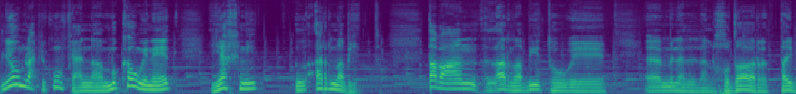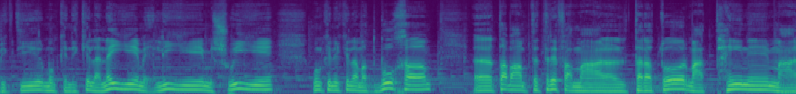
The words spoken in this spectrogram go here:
اليوم رح بيكون في عنا مكونات يخنة القرنبيط طبعا القرنبيط هو آه، من الخضار الطيبة كتير ممكن ياكلها نية مقلية مشوية ممكن ياكلها مطبوخة. آه، طبعا بتترافق مع التراتور مع الطحينة مع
